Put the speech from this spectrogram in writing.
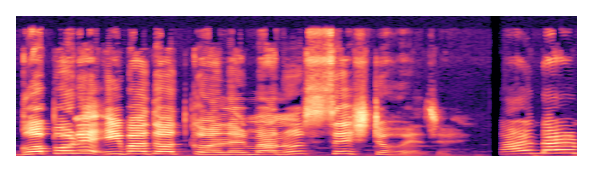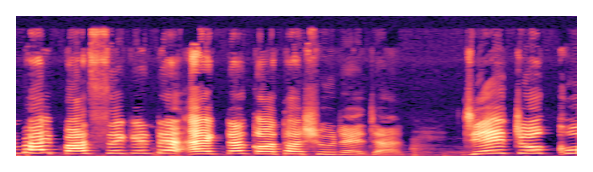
গোপনে ইবাদত করলে মানুষ শ্রেষ্ঠ হয়ে যায়। দাঁড়ান ভাই পাঁচ সেকেন্ডে একটা কথা শুনে যান। যে চক্ষু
